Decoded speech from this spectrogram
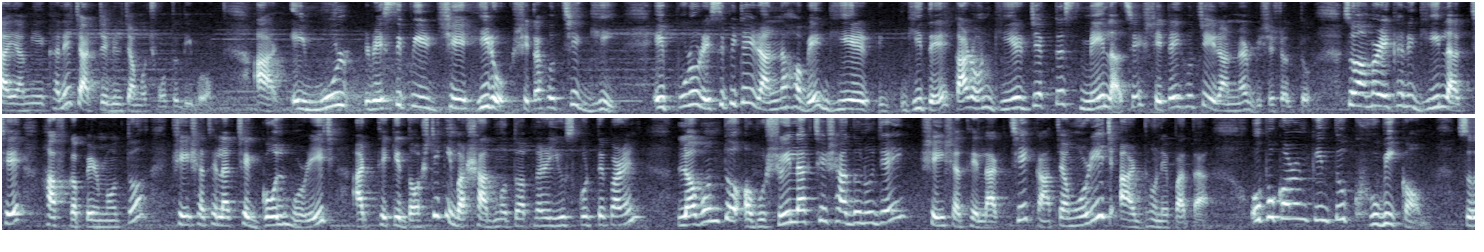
তাই আমি এখানে চার টেবিল চামচ মতো দিব। আর এই মূল রেসিপির যে হিরো, সেটা হচ্ছে ঘি। এই পুরো রেসিপিটাই রান্না হবে ঘিয়ের, ঘিতে, কারণ ঘিয়ের যে একটা স্মেল আছে, সেটাই হচ্ছে এই রান্নার বিশেষত্ব। সো আমার এখানে ঘি লাগছে হাফ কাপের মতো, সেই সাথে লাগছে গোলমরিচ আট থেকে দশটি কিংবা স্বাদ মতো আপনারা ইউজ করতে পারেন। লবণ তো অবশ্যই লাগছে স্বাদ অনুযায়ী, সেই সাথে লাগছে কাঁচামরিচ আর ধনে পাতা। উপকরণ কিন্তু খুবই কম। সো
